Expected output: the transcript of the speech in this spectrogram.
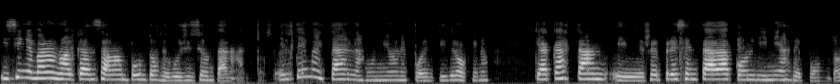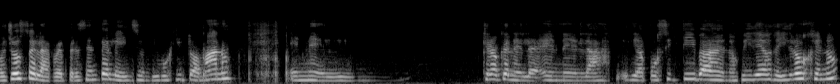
y sin embargo no alcanzaban puntos de ebullición tan altos. El tema está en las uniones puente-hidrógeno, que acá están eh, representadas con líneas de puntos. Yo se las representé, le hice un dibujito a mano en el, creo que en, las diapositivas, en los videos de hidrógeno.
